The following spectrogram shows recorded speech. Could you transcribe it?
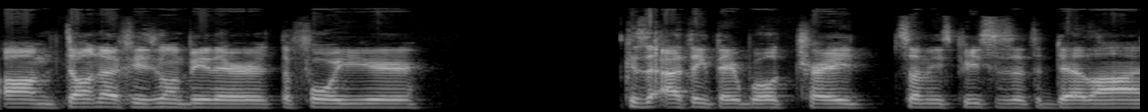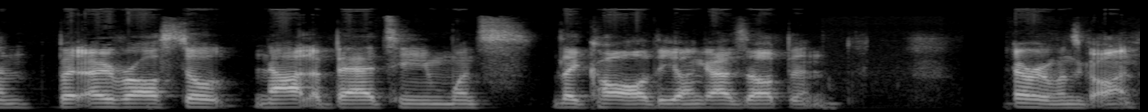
Um, don't know if he's going to be there the full year because I think they will trade some of these pieces at the deadline. But overall, still not a bad team once they call the young guys up and everyone's gone.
